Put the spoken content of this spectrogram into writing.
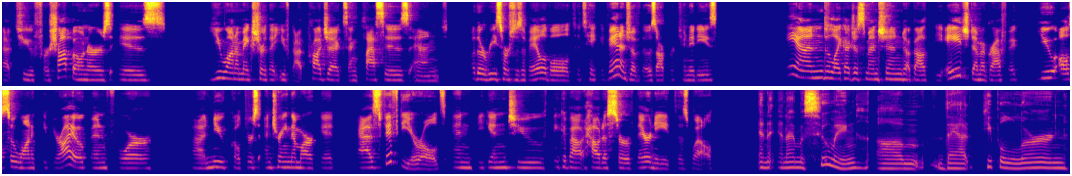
that to for shop owners is you want to make sure that you've got projects and classes and other resources available to take advantage of those opportunities. And like I just mentioned about the age demographic, you also want to keep your eye open for uh, new quilters entering the market as 50 year olds and begin to think about how to serve their needs as well. And, and I'm assuming um, that people learn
